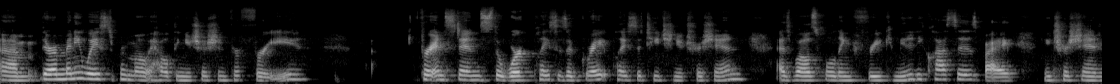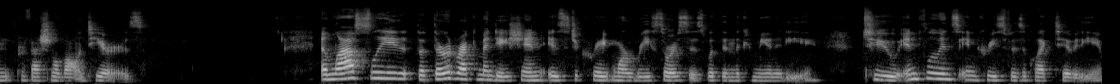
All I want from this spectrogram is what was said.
Um, there are many ways to promote healthy nutrition for free. For instance, the workplace is a great place to teach nutrition, as well as holding free community classes by nutrition professional volunteers. And lastly, the third recommendation is to create more resources within the community to influence increased physical activity.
